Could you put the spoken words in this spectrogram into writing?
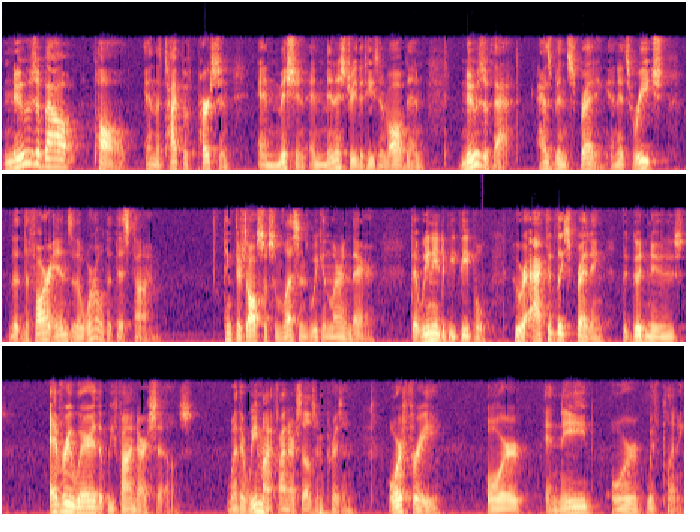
news about Paul and the type of person and mission and ministry that he's involved in, news of that has been spreading and it's reached the, the far ends of the world at this time. Think there's also some lessons we can learn there that we need to be people who are actively spreading the good news everywhere that we find ourselves, whether we might find ourselves in prison or free or in need or with plenty.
